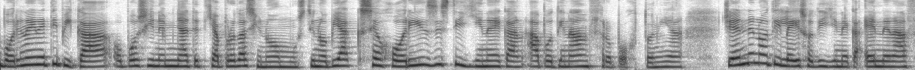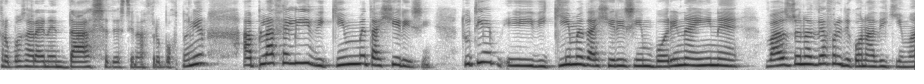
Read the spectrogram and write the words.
μπορεί να είναι τυπικά, όπως είναι μια τέτοια πρόταση νόμου, στην οποία ξεχωρίζεις τη γυναίκα από την ανθρωποχτονία. Και δεν είναι ότι λέει ότι η γυναίκα είναι ένα άνθρωπος, άρα εντάσσεται στην ανθρωποχτονία, απλά θέλει ειδική μεταχείριση. Τούτη η ειδική μεταχείριση μπορεί να είναι βάζω ένα διαφορετικό αδίκημα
